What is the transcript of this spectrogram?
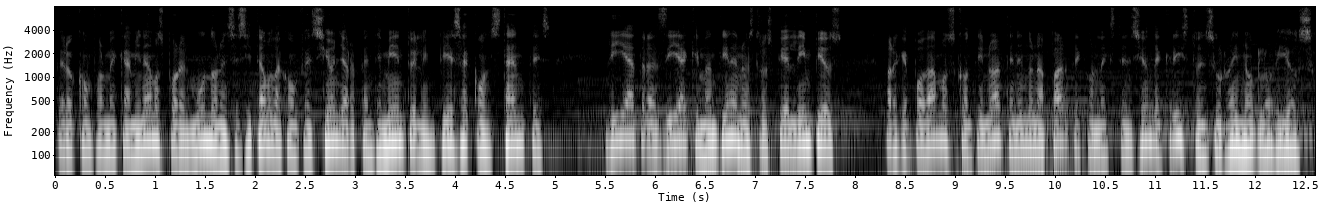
pero conforme caminamos por el mundo necesitamos la confesión y arrepentimiento y limpieza constantes, día tras día, que mantienen nuestros pies limpios para que podamos continuar teniendo una parte con la extensión de Cristo en su reino glorioso.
